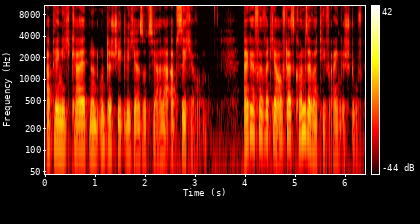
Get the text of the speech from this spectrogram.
Abhängigkeiten und unterschiedlicher sozialer Absicherung. Agatha wird ja oft als konservativ eingestuft,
